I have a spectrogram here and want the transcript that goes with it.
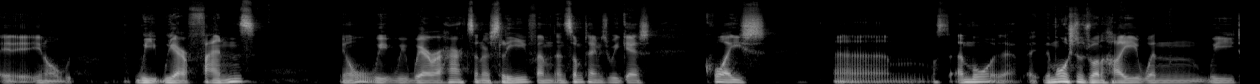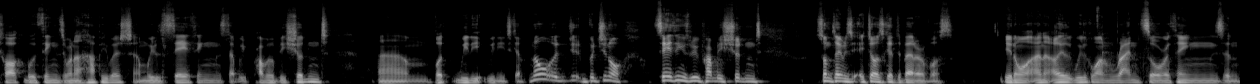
i- i- you know, we we are fans. You know, we we wear our hearts on our sleeve, and, and sometimes we get quite um, emo- the emotions run high when we talk about things we're not happy with, and we'll say things that we probably shouldn't. Um, but we need, we need to get no, but you know, say things we probably shouldn't. Sometimes it does get the better of us, you know, and I, we'll go on rants over things, and uh,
